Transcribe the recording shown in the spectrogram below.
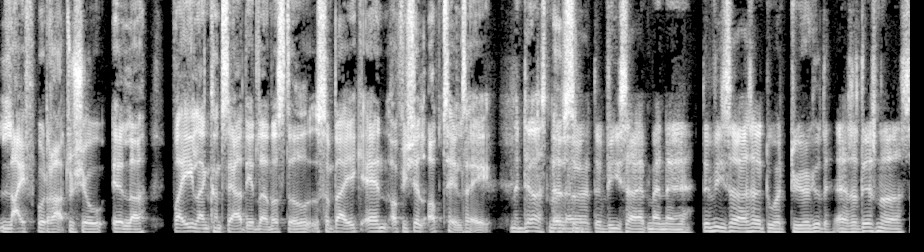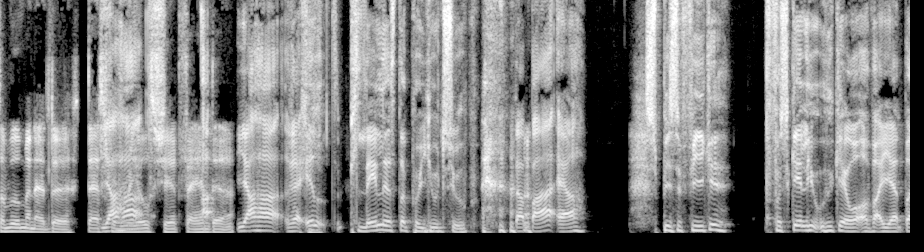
live på et radioshow, eller fra en eller anden koncert et eller andet sted, som der ikke er en officiel optagelse af. Men det er også noget, Altså- der, der viser, at man, øh, det viser også, at du har dyrket det. Altså, det er sådan noget, så ved man, at uh, that's Jeg for har- real shit fan Ah, der. Jeg har reelt playlister på YouTube, der bare er specifikke forskellige udgaver og varianter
